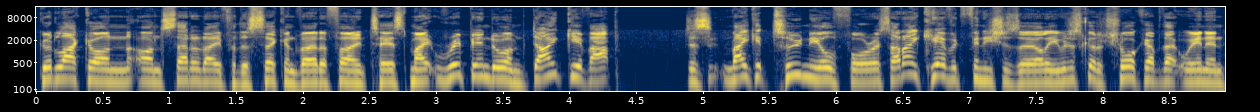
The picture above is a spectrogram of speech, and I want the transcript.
good luck on, on Saturday for the second Vodafone test, mate. Rip into them. Don't give up. Just make it 2 0 for us. I don't care if it finishes early. We've just got to chalk up that win. And,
